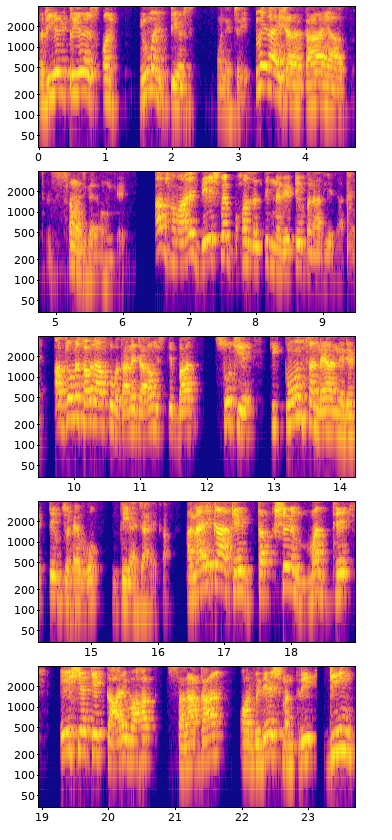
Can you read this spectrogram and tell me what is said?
रियल टीयर्स और ह्यूमन टीयर्स होने चाहिए। मेरा इशारा कहा है आप समझ गए होंगे। अब हमारे देश में बहुत जल्दी नरेटिव बना दिए जाते हैं। अब जो मैं खबर आपको बताने जा रहा हूँ, इसके बाद सोचिए कि कौन सा नया नरेटिव जो है वो दिया जाएगा। अमेरिका के दक्षिण मध्य एशिया के कार्यवाहक सलाहकार और विदेश मंत्री डीन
